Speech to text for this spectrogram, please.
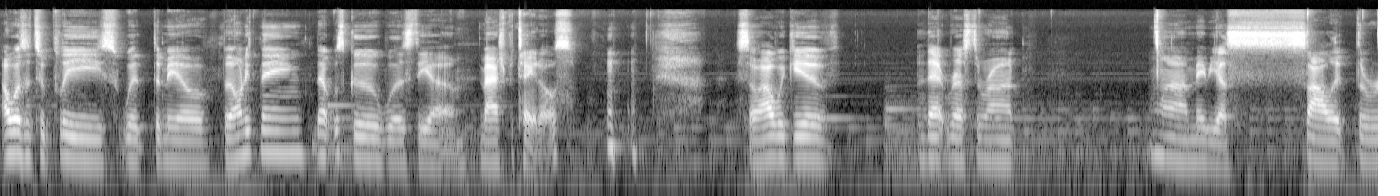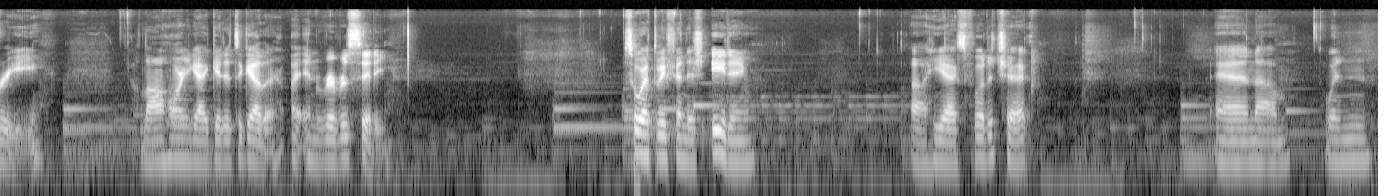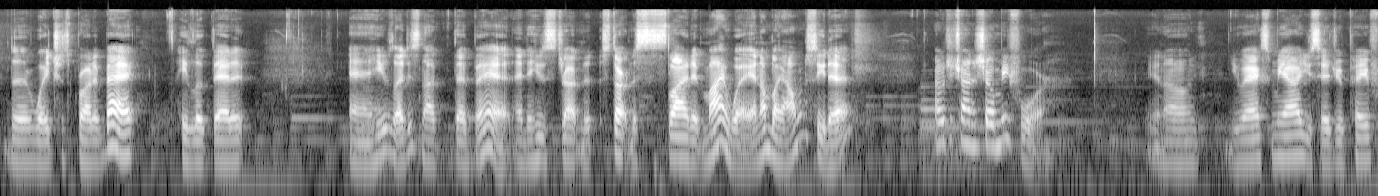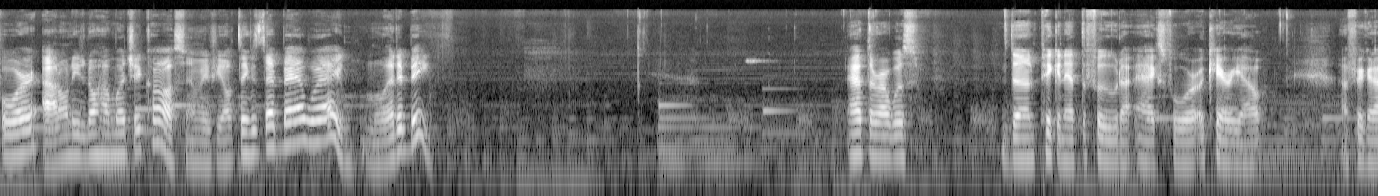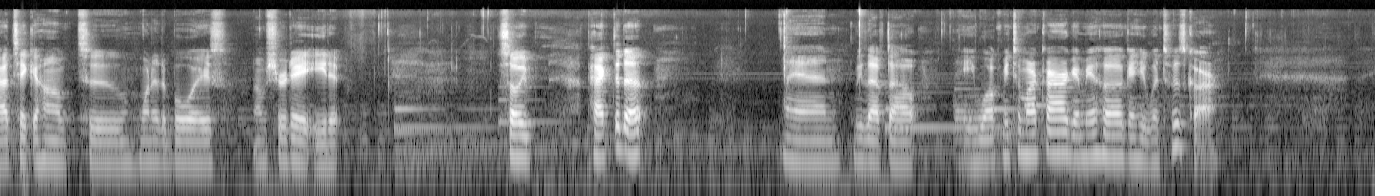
I wasn't too pleased with the meal. The only thing that was good was the um, mashed potatoes. so I would give that restaurant uh, maybe a solid three. Longhorn, you gotta get it together uh, in River City. So after we finished eating, uh, he asked for the check. And um, when the waitress brought it back, he looked at it and he was like, "It's not that bad." And then he was starting to starting to slide it my way, and I'm like, "I want to see that. What you trying to show me for?" You know, you asked me out, you said you'd pay for it. I don't need to know how much it costs. I mean, if you don't think it's that bad, well, hey, let it be. After I was done picking at the food, I asked for a carryout. I figured I'd take it home to one of the boys. I'm sure they'd eat it. So he packed it up and we left out. He walked me to my car, gave me a hug, and he went to his car.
